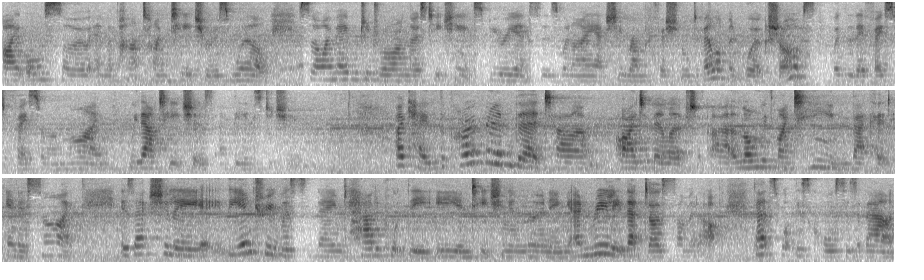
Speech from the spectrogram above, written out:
I also am a part-time teacher as well. So I'm able to draw on those teaching experiences when I actually run professional development workshops, whether they're face-to-face -face or online, with our teachers at the Institute. Okay, the program that um, I developed uh, along with my team back at NSI is actually, the entry was named How to Put the E in Teaching and Learning and really that does sum it up. That's what this course is about.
